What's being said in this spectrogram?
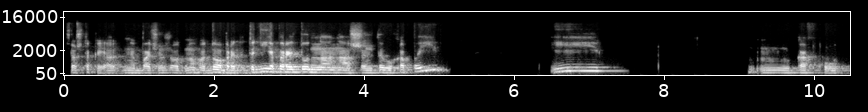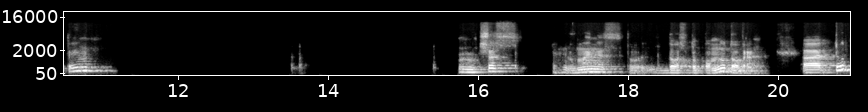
Що ж таке, я не бачу жодного. Добре, тоді я перейду на наш НТУ ХПІ і м, кахути. Щось в мене з доступом. Ну, добре. Тут,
